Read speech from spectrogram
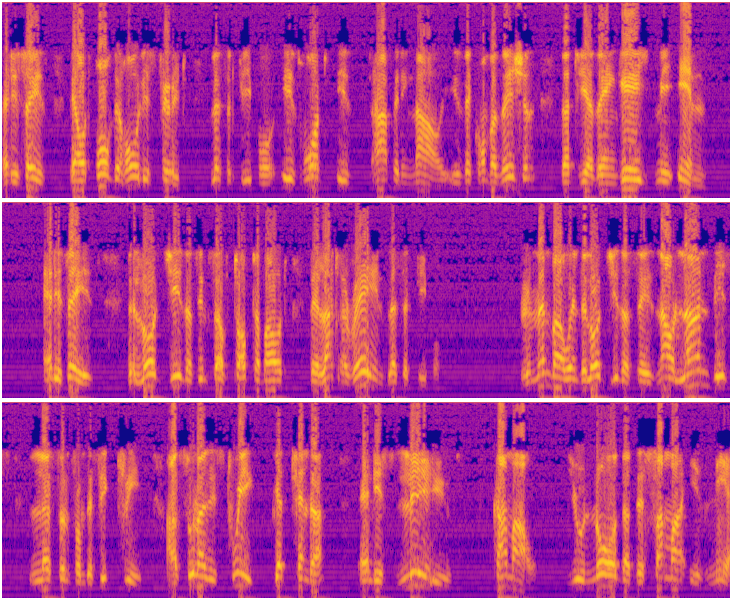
And he says, the outpour of the Holy Spirit, blessed people, is what is happening now, is the conversation that he has engaged me in. And he says, the Lord Jesus himself talked about the latter rain, blessed people. Remember when the Lord Jesus says, now learn this lesson from the fig tree. As soon as its twigs get tender and its leaves come out, know that the summer is near.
